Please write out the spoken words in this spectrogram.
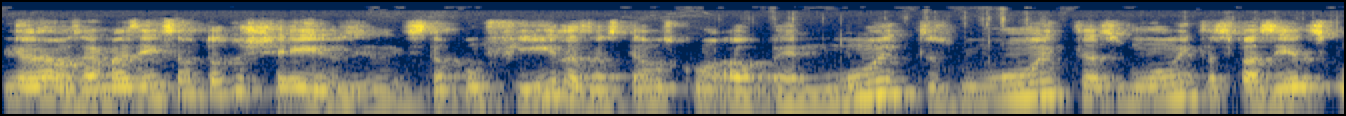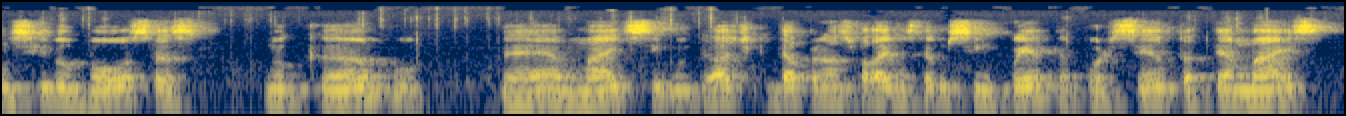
Não, os armazéns são todos cheios, estão com filas, nós estamos com é, muitas, muitas, muitas fazendas com silo bolsas no campo, né, mais de 5, eu acho que dá para nós falar que nós temos 50% até mais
